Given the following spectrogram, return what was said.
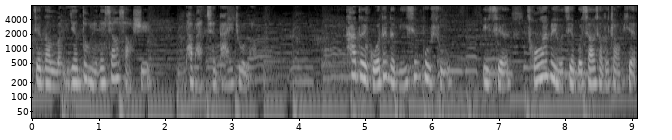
见到冷艳动人的肖小时，他完全呆住了。他对国内的明星不熟，以前从来没有见过肖小的照片。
